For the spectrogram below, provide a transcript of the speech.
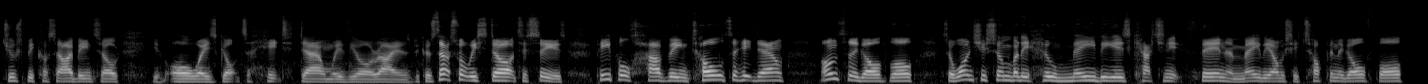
just because I've been told you've always got to hit down with your irons because that's what we start to see is people have been told to hit down onto the golf ball. So once you're somebody who maybe is catching it thin and maybe obviously topping the golf ball,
